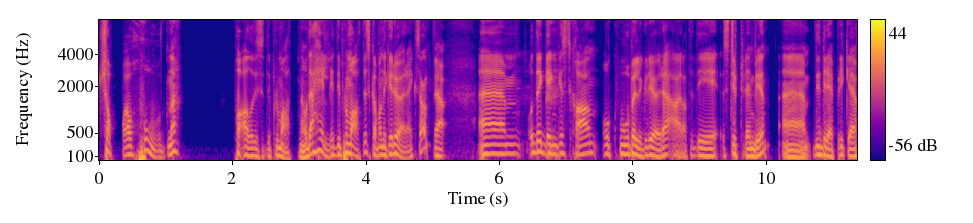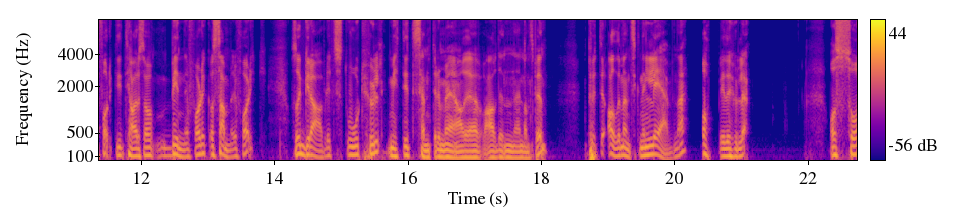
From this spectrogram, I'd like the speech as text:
choppe av hodene på alle disse diplomatene. Og det er hellig. Diplomater skal man ikke røre. ikke sant? Ja. Um, og det Genghis Khan og co. velger å gjøre, er at de styrter den byen. Um, de dreper ikke folk, de tar også binder folk og samler folk. Og så graver de et stort hull midt i sentrumet av, av den landsbyen. Putter alle menneskene levende oppi det hullet. Og så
